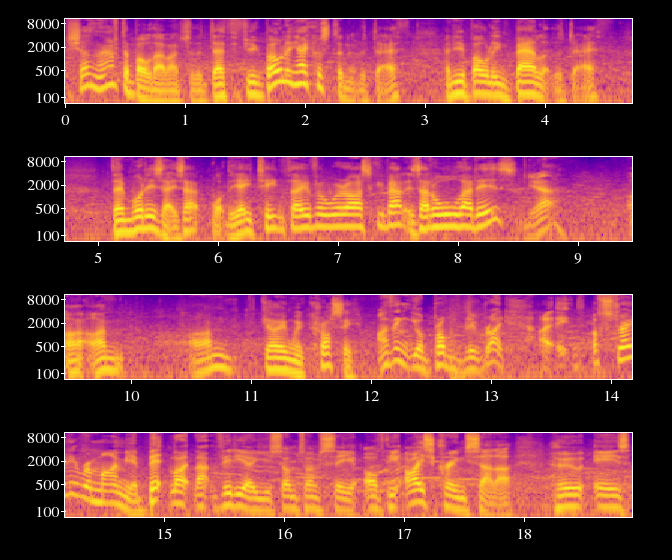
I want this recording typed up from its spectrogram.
She doesn't have to bowl that much at the death. If you're bowling Ecclestone at the death and you're bowling Bell at the death, then what is that? Is that what the 18th over we're asking about? Is that all that is? Yeah. I, I'm, I'm going with Crossy. I think you're probably right. Uh, it, Australia remind me a bit like that video you sometimes see of the ice cream seller who is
